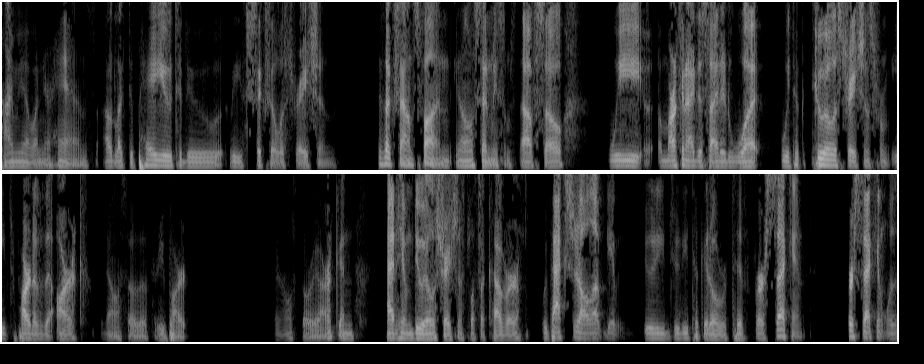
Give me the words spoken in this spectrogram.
time you have on your hands. I would like to pay you to do these six illustrations. He's like, sounds fun. You know, send me some stuff. So we, uh, Mark and I decided what we took two illustrations from each part of the arc, you know, so the three part general story arc, and had him do illustrations plus a cover. We packaged it all up, gave it to Judy. Judy took it over to First Second. First Second was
